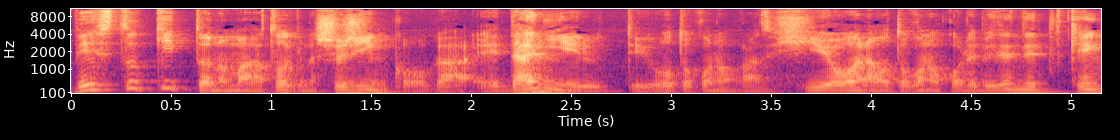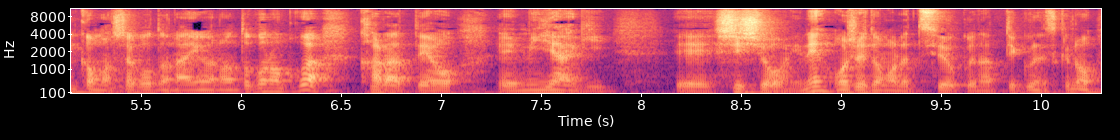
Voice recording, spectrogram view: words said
ベストキットのまあ当時の主人公が、え、ダニエルっていう男の子なんですよひ弱な男の子で全然喧嘩もしたことないような男の子が空手を、え、宮城、え、師匠にね、教えてもらって強くなっていくんですけど、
